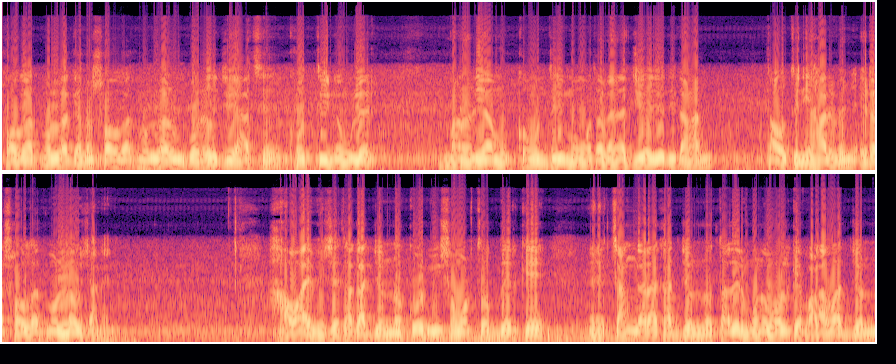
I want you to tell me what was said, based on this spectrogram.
সৌগাত মোল্লা কেন? সৌগাত মোল্লার উপরেও যে আছে খোদ তৃণমূলের মাননীয় মুখ্যমন্ত্রী মমতা ব্যানার্জিও যদি দাঁড়ান, তাও তিনি হারবেন, এটা সৌগাত মোল্লাও জানেন। হাওয়ায় ভেসে থাকার জন্য, কর্মী সমর্থকদেরকে চাঙ্গা রাখার জন্য, তাদের মনোবলকে বাড়াবার জন্য,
